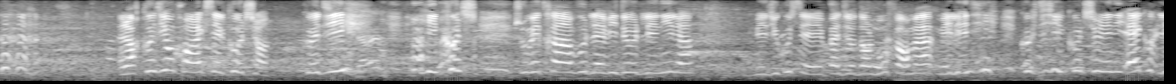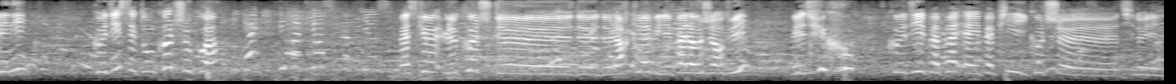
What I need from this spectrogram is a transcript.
Alors Cody, on croirait que c'est le coach. hein. Cody, il coach. Je vous mettrai un bout de la vidéo de Lenny là. Mais du coup, c'est pas dur dans le bon format. Mais Lenny, Cody, il coach Lenny. Eh, Co- Lenny, Cody, c'est ton coach ou quoi. Parce que le coach de, de, de leur club, il est pas là aujourd'hui. Mais du coup, Cody et, papa, et Papy, ils coachent euh, Tino et Lenny.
